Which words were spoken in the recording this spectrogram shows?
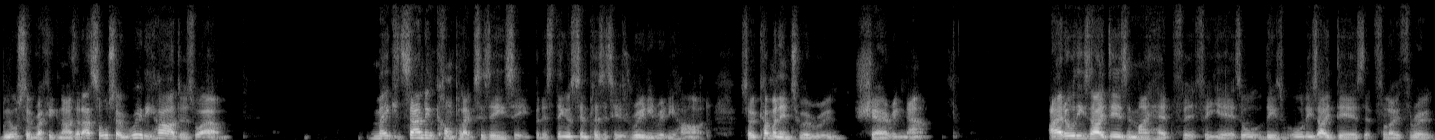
we also recognize that that's also really hard as well. Making sounding complex is easy, but this thing of simplicity is really, really hard. So coming into a room, sharing that, I had all these ideas in my head for, for years, all these all these ideas that flow through,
